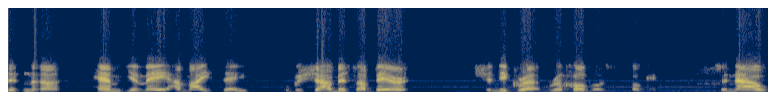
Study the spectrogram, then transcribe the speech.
sitna shenikra. Okay, so now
